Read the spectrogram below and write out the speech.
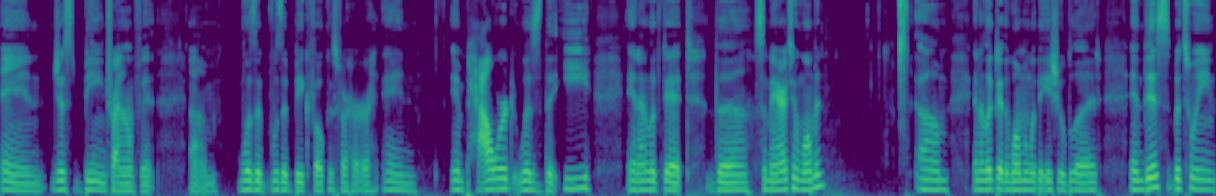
and just being triumphant um, was a was a big focus for her. And empowered was the E. And I looked at the Samaritan woman, um, and I looked at the woman with the issue of blood. And this between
